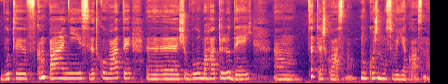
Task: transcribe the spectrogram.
бути в компанії, святкувати, е, щоб було багато людей. Ем, це теж класно. Ну, Кожному своє класно.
